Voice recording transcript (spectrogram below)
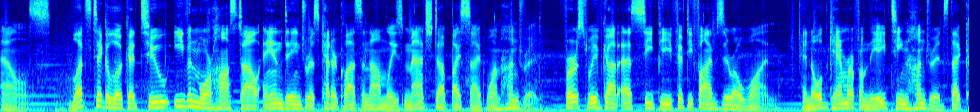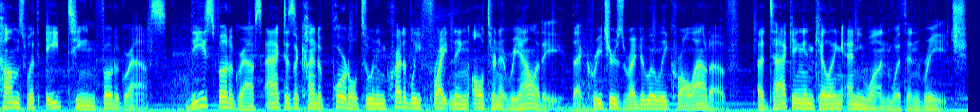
else. Let's take a look at two even more hostile and dangerous Keter-class anomalies matched up by Site-100. First, we've got SCP-5501, an old camera from the 1800s that comes with 18 photographs. These photographs act as a kind of portal to an incredibly frightening alternate reality that creatures regularly crawl out of, attacking and killing anyone within reach.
